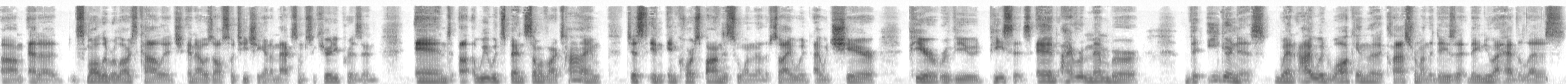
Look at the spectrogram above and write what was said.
um, at a small liberal arts college, and I was also teaching at a maximum security prison. And uh, we would spend some of our time just in, in correspondence with one another. So I would I would share peer reviewed pieces, and I remember the eagerness when I would walk in the classroom on the days that they knew I had the letters,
